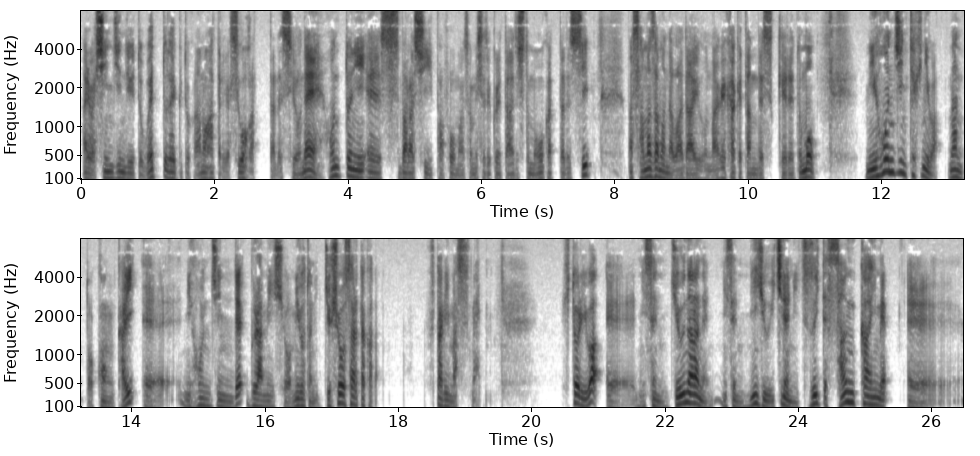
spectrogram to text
あるいは新人で言うと、ウェットレッグとかあのあたりがすごかったですよね。本当に、えー、素晴らしいパフォーマンスを見せてくれたアーティストも多かったですし、まあ、様々な話題を投げかけたんですけれども、日本人的には、なんと今回、えー、日本人でグラミー賞を見事に受賞された方、二人いますね。一人は、えー、2017年、2021年に続いて3回目、えー、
